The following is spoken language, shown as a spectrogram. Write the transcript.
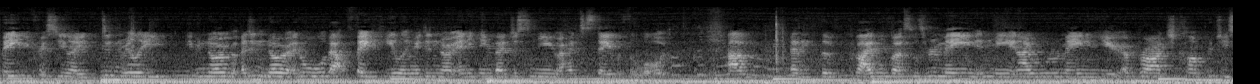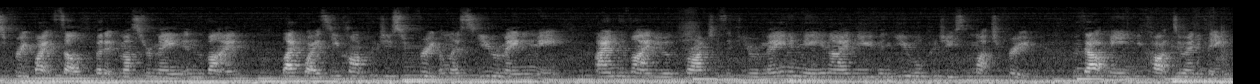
baby Christian. I didn't really even know, I didn't know at all about faith healing. I didn't know anything, but I just knew I had to stay with the Lord. Um, and the Bible verse was remain in me and I will remain in you. A branch can't produce fruit by itself, but it must remain in the vine. Likewise, you can't produce fruit unless you remain in me. I am the vine, you are the branches. If you remain in me and I in you, then you will produce much fruit. Without me, you can't do anything.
